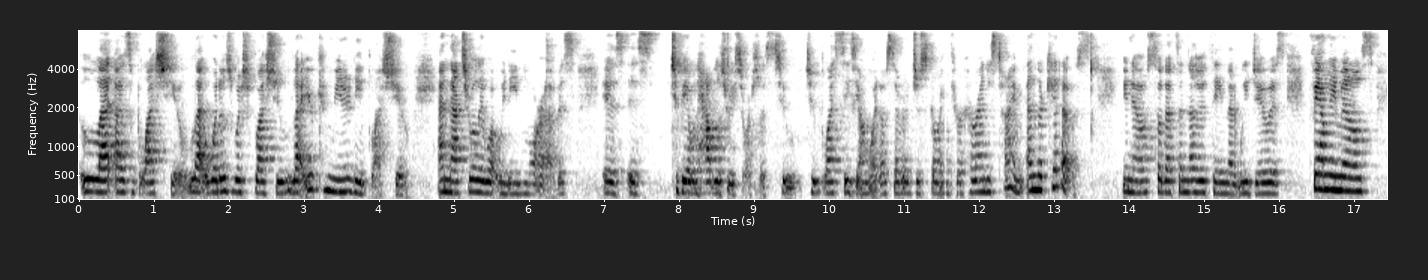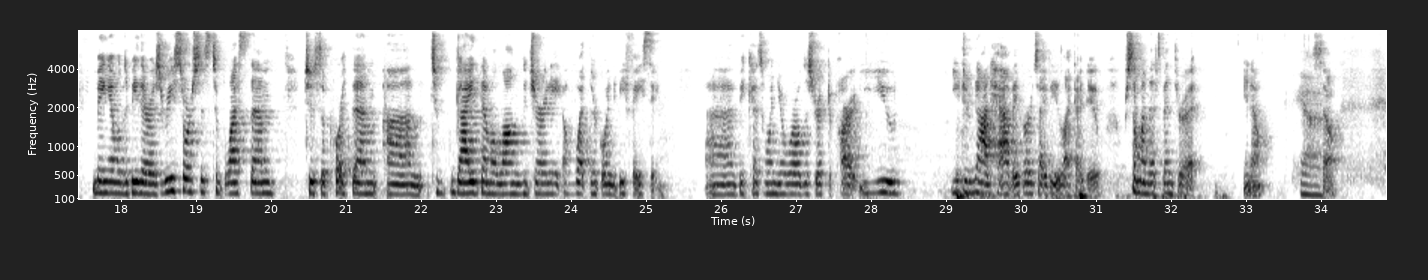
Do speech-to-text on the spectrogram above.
let us bless you. Let Widows Wish bless you. Let your community bless you. And that's really what we need more of is is is to be able to have those resources to to bless these young widows that are just going through a horrendous time and their kiddos. You know, so that's another thing that we do is family meals, being able to be there as resources to bless them, to support them, um, to guide them along the journey of what they're going to be facing. Uh, because when your world is ripped apart, you you do not have a bird's eye view like I do, or someone that's been through it, you know. Yeah. So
